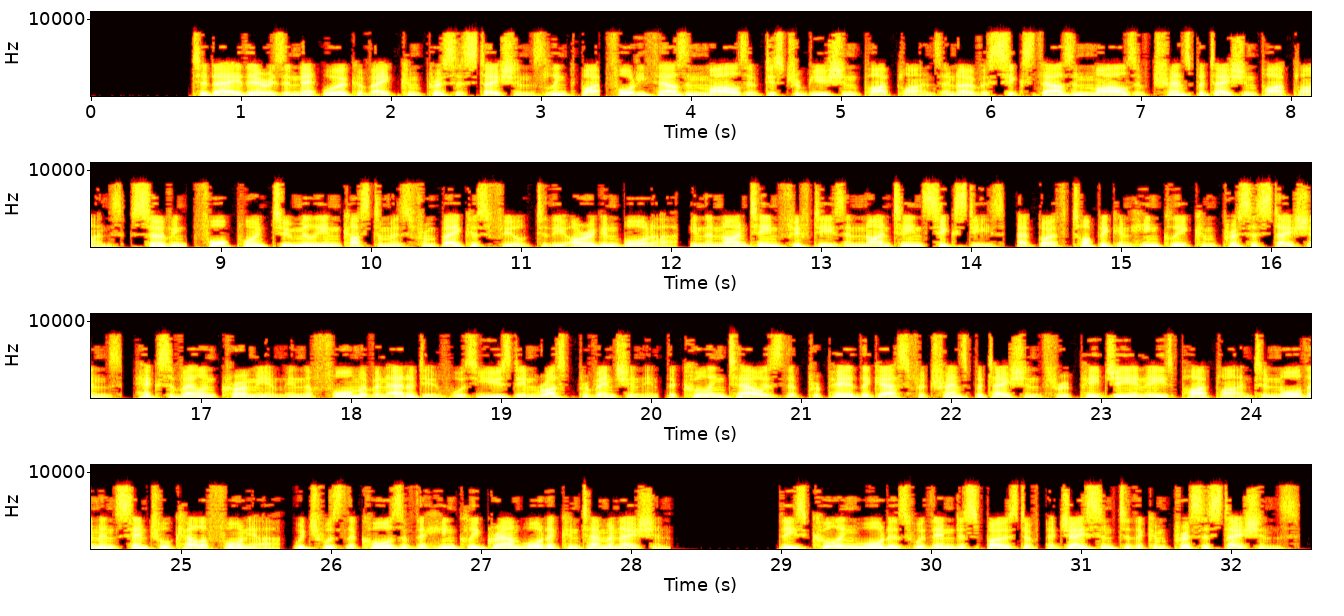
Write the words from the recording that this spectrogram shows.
Today there is a network of eight compressor stations linked by 40,000 miles of distribution pipelines and over 6,000 miles of transportation pipelines serving 4.2 million customers from Bakersfield to the Oregon border. In the 1950s and 1960s, at both Topock and Hinckley compressor stations, hexavalent chromium in the form of an additive was used in rust prevention in the cooling towers that prepared the gas for transportation through PG&E's pipeline to northern and central California, which was the cause of the Hinckley groundwater contamination. These cooling waters were then disposed of adjacent to the compressor stations.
